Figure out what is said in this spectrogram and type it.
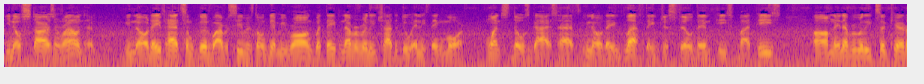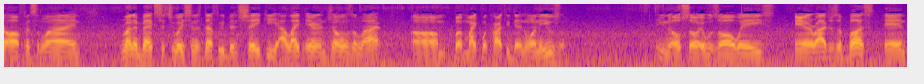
you know, stars around him. You know, they've had some good wide receivers, don't get me wrong, but they've never really tried to do anything more. Once those guys have, you know, they left, they've just filled in piece by piece. Um, they never really took care of the offensive line. Running back situation has definitely been shaky. I like Aaron Jones a lot, um, but Mike McCarthy didn't want to use him. You know, so it was always Aaron Rodgers a bust, and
